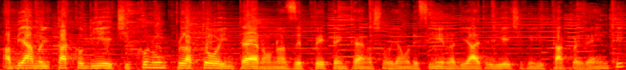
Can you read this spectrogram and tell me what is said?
abbiamo il tacco 10 con un plateau interno, una zeppetta interna se vogliamo definirla di altri 10, quindi tacco è 20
